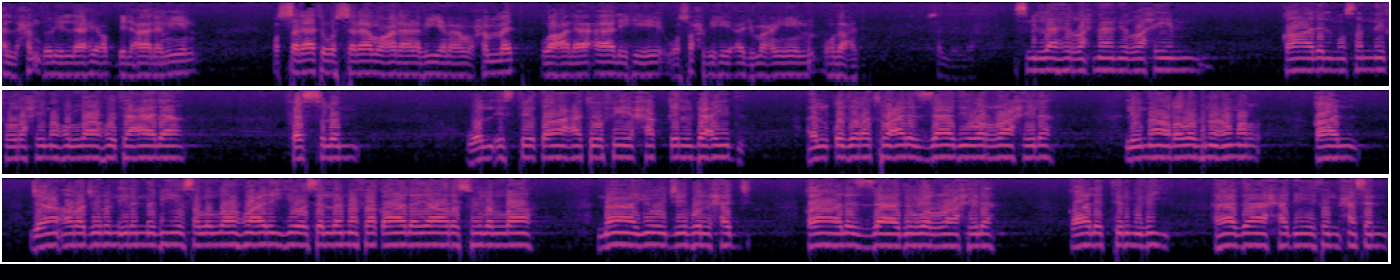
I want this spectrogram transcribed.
الحمد لله رب العالمين والصلاة والسلام على نبينا محمد وعلى آله وصحبه أجمعين وبعد. بسم الله الرحمن الرحيم. قال المصنف رحمه الله تعالى فصل والاستطاعة في حق البعيد القدرة على الزاد والراحلة لما روى ابن عمر قال جاء رجل إلى النبي صلى الله عليه وسلم فقال يا رسول الله ما يوجب الحج؟ قال الزاد والراحلة. قال الترمذي هذا حديث حسن.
